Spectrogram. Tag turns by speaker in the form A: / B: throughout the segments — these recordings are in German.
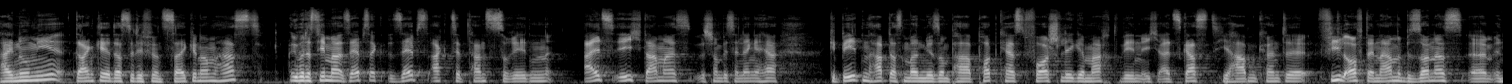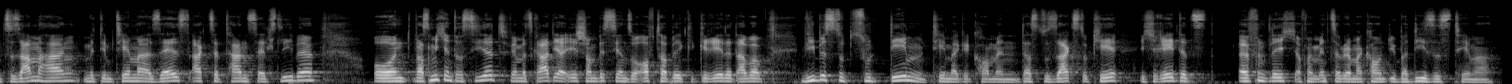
A: Hi Numi, danke, dass du dir für uns Zeit genommen hast. Über das Thema Selbst Selbstakzeptanz zu reden, als ich damals, ist schon ein bisschen länger her, gebeten habe, dass man mir so ein paar Podcast-Vorschläge macht, wen ich als Gast hier haben könnte. Viel oft der Name besonders ähm, im Zusammenhang mit dem Thema Selbstakzeptanz, Selbstliebe. Und was mich interessiert, wir haben jetzt gerade ja eh schon ein bisschen so off-topic geredet, aber wie bist du zu dem Thema gekommen, dass du sagst, okay, ich rede jetzt öffentlich auf meinem Instagram-Account über dieses Thema?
